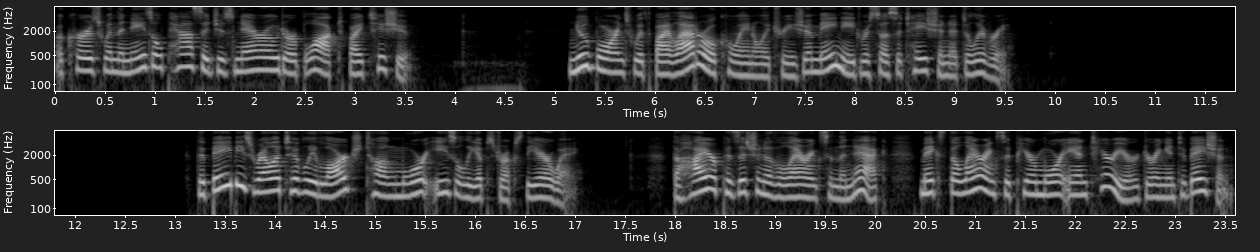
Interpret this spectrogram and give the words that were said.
occurs when the nasal passage is narrowed or blocked by tissue. Newborns with bilateral choanal atresia may need resuscitation at delivery. The baby's relatively large tongue more easily obstructs the airway. The higher position of the larynx in the neck makes the larynx appear more anterior during intubation,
